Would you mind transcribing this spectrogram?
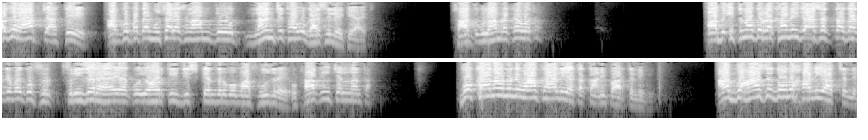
اگر آپ چاہتے، آپ کو پتا ہے موسا علیہ السلام جو لنچ تھا وہ گھر سے لے کے آئے تھے۔ ساتھ غلام رکھا ہوا تھا۔ اب اتنا تو رکھا نہیں جا سکتا تھا کہ بھائی کوئی فریزر ہے یا کوئی اور چیز جس کے اندر وہ محفوظ رہے۔ اٹھا کے ہی چلنا تھا۔ وہ کھانا انہوں نے وہاں کھا لیا تھا، کہانی پار چلے گی اب وہاں سے دونوں خالی ہاتھ چلے۔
